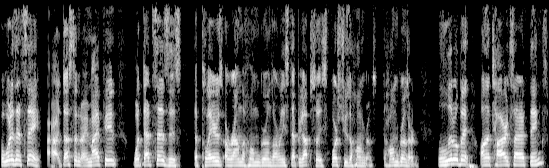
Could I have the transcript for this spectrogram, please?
But what does that say, uh, Dustin? In my opinion, what that says is the players around the homegrowns aren't really stepping up, so he's forced to choose the homegrowns. The homegrowns are a little bit on the tired side of things.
